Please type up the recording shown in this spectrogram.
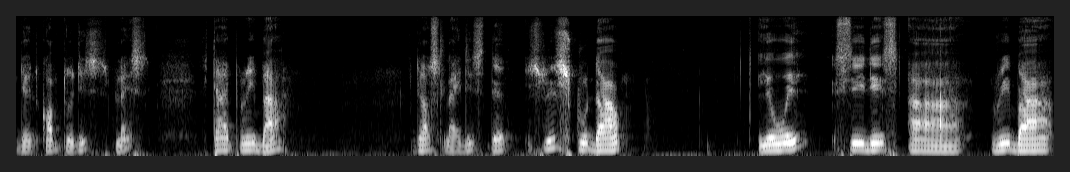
then come to this place type rebar just like this. Then if scroll down you will see this uh, rebar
